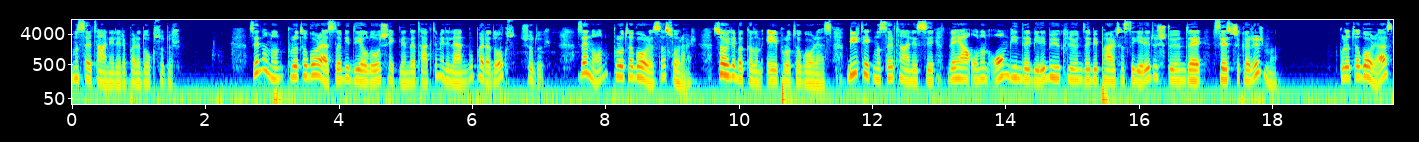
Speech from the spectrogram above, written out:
Mısır taneleri paradoksudur. Zenon'un Protagoras'la bir diyaloğu şeklinde takdim edilen bu paradoks şudur. Zenon, Protagoras'a sorar. Söyle bakalım ey Protagoras, bir tek mısır tanesi veya onun on binde biri büyüklüğünde bir parçası yere düştüğünde ses çıkarır mı? Protagoras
